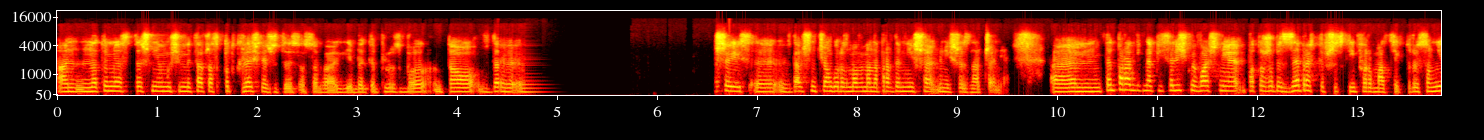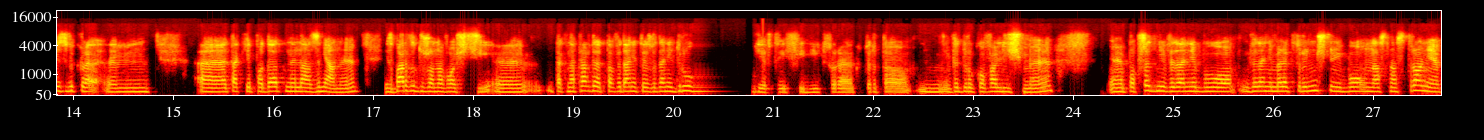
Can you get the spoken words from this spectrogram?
A natomiast też nie musimy cały czas podkreślać, że to jest osoba LGBT, bo to w, w dalszym ciągu rozmowy ma naprawdę mniejsze, mniejsze znaczenie. Ten poradnik napisaliśmy właśnie po to, żeby zebrać te wszystkie informacje, które są niezwykle e, takie podatne na zmiany. Jest bardzo dużo nowości. E, tak naprawdę to wydanie to jest wydanie drugie w tej chwili, które, które to mm, wydrukowaliśmy. Poprzednie wydanie było wydaniem elektronicznym i było u nas na stronie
